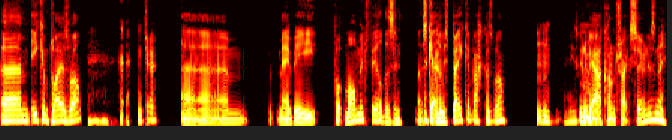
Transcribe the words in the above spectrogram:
Um, he can play as well. Okay. Um, maybe put more midfielders in. Let's get Lewis Baker back as well. Mm. He's going to be Mm. out of contract soon, isn't he?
